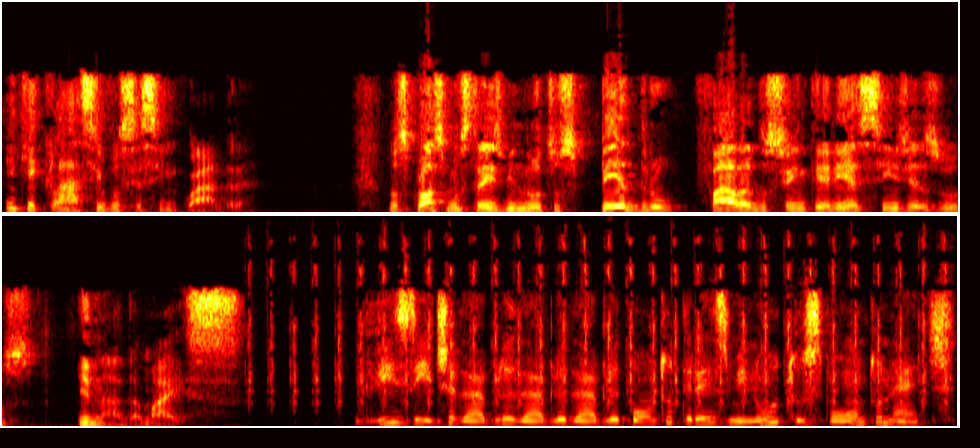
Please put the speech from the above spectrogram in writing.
Em que classe você se enquadra? Nos próximos três minutos, Pedro fala do seu interesse em Jesus e nada mais. Visite www.3minutos.net.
